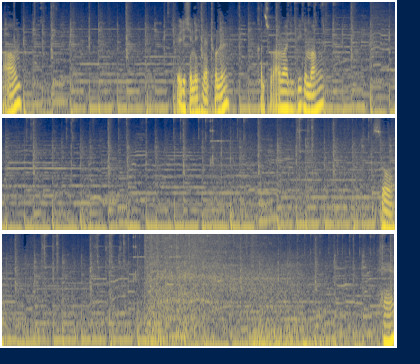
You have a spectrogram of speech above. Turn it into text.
Warum? Ich will dich hier nicht mehr tunneln. Kannst du einmal die Wiege machen? So. Hä?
